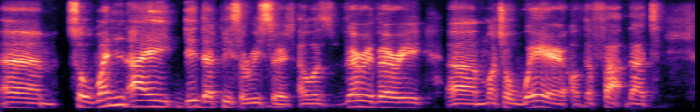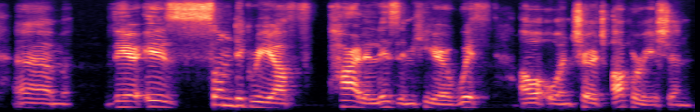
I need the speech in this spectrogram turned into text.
um, so when I did that piece of research, I was very, very uh, much aware of the fact that um, there is some degree of parallelism here with our own church operation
